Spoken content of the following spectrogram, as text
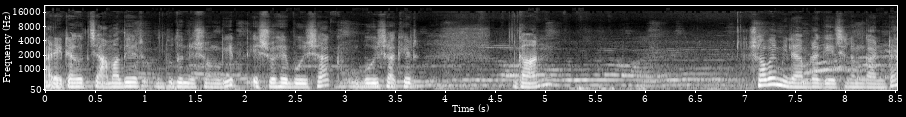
আর এটা হচ্ছে আমাদের উদ্বোধনী সংগীত, এসো হে বৈশাখ, বৈশাখের গান। সবাই মিলে আমরা গিয়েছিলাম গানটা।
